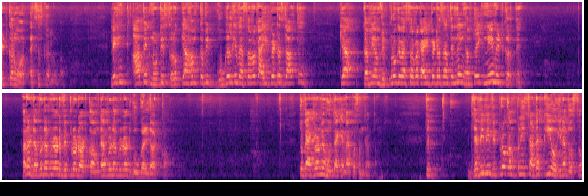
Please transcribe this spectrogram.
हिट करूँगा और एक्सेस कर लूँगा। लेकिन आप एक नोटिस करो, क्या हम कभी गूगल के वेब सर्वर का आईपी एड्रेस डालते हैं? क्या कभी हम विप्रो के वेब सर्वर का आईपी एड्रेस डालते हैं? नहीं, हम तो एक नेम हिट करते हैं। है ना? W W dot Wipro dot com W W dot Google dot com तो बैकग्राउंड में होता है क्या मैं आपको समझाता हूँ। तो जब भी विप्रो कंपनी स्टार्टअप की होगी ना दोस्तों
